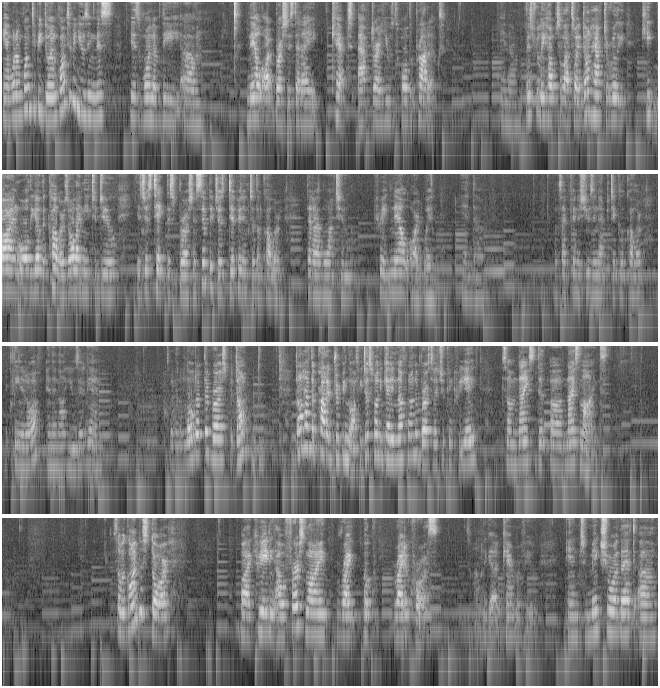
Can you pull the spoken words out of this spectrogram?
And what I'm going to be doing, I'm going to be using this is one of the um, nail art brushes that I kept after I used all the products. And um, this really helps a lot. So I don't have to really keep buying all the other colors. All I need to do is just take this brush and simply just dip it into the color that I want to create nail art with. And um, once I finish using that particular color, I clean it off and then I'll use it again. So we're going to load up the brush, but don't don't have the product dripping off. You just want to get enough on the brush so that you can create some nice, uh, nice lines. So we're going to start by creating our first line right, right across. So I'm going to get a camera view. And to make sure that uh,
